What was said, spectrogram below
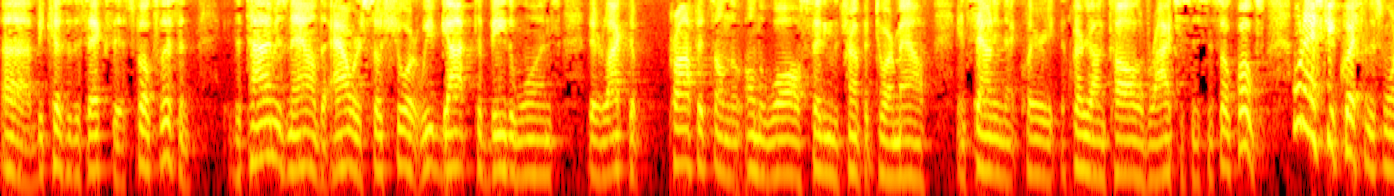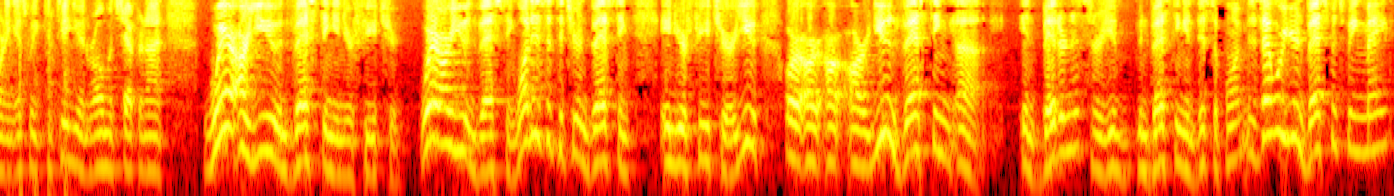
uh, because of this excess. Folks, listen, the time is now, the hour is so short. We've got to be the ones that are like the prophets on the on the wall setting the trumpet to our mouth and sounding that clarion call of righteousness. And so, folks, I want to ask you a question this morning as we continue in Romans chapter 9. Where are you investing in your future? Where are you investing? What is it that you're investing in your future? Are you or are, are, are you investing uh, in bitterness? Are you investing in disappointment? Is that where your investment's being made?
